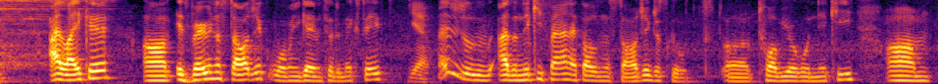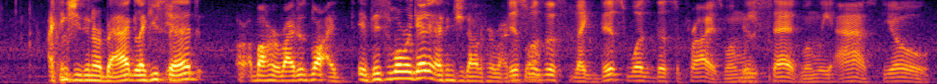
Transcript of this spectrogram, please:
I like it. Um, it's very nostalgic. Well, when you get into the mixtape, yeah. I just, as a Nicki fan, I thought it was nostalgic. Just go, uh, twelve year old Nicki. Um, I think she's in her bag, like you said uh, about her writer's block. I, if this is what we're getting, I think she's out of her writer's This block. was this like this was the surprise when we said when we asked, yo,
